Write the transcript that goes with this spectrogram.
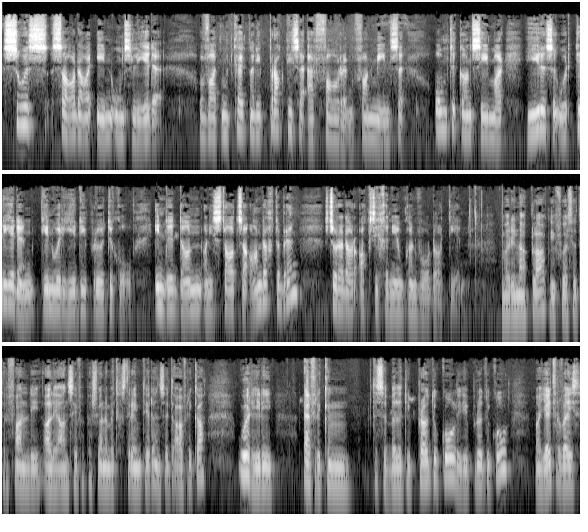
soos SADA en ons lede wat moet kyk na die praktiese ervaring van mense om te kan sê maar hier is 'n oortreding teenoor hierdie protokol en dit dan aan die staat se aandag te bring sodat daar aksie geneem kan word daarteenoor. Marina Clark, die voorsitter van die Alliansie vir persone met gestremthede in Suid-Afrika, oor hierdie African Disability Protocol, hierdie protokol, maar jy het verwys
